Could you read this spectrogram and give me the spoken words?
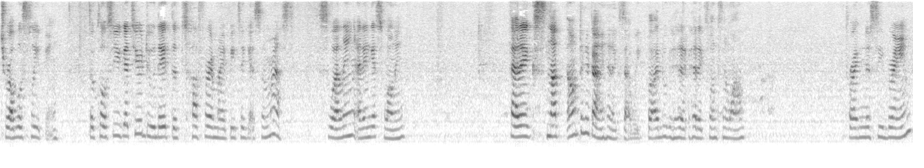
Trouble sleeping. The closer you get to your due date, the tougher it might be to get some rest. Swelling. I didn't get swelling. Headaches. Not. I don't think I got any headaches that week, but I do get headaches once in a while. Pregnancy brain.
